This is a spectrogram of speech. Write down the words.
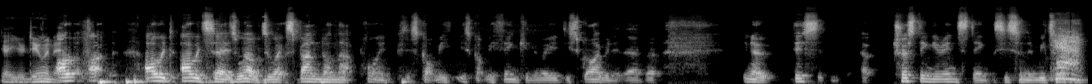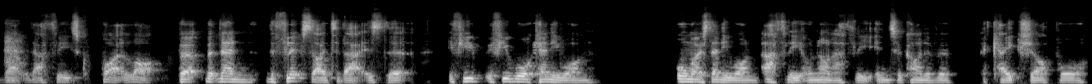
Yeah, you're doing it. I, I, I would I would say as well to expand on that point because it's got me it's got me thinking the way you're describing it there. But you know, this uh, trusting your instincts is something we talk Yeah. about with athletes quite a lot. But but then the flip side to that is that if you if you walk anyone, almost anyone, athlete or non-athlete, into kind of a, a cake shop or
